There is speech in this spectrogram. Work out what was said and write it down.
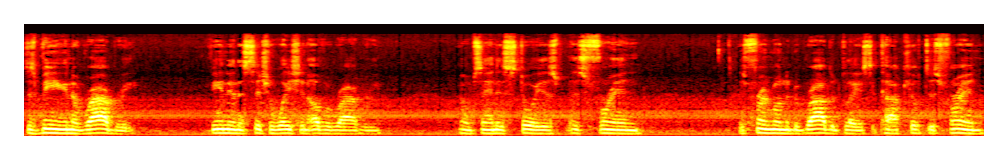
just being in a robbery, being in a situation of a robbery. You know what I'm saying? His story, his, his friend, his friend wanted to rob the place. The cop killed his friend.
